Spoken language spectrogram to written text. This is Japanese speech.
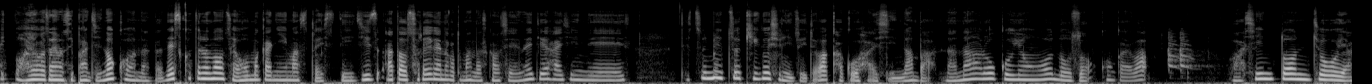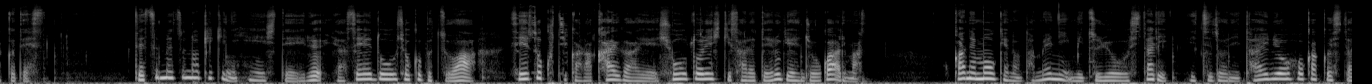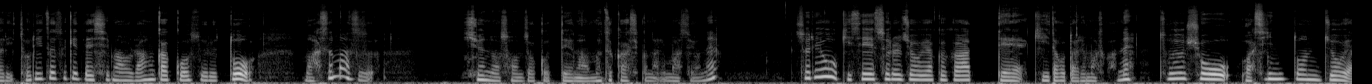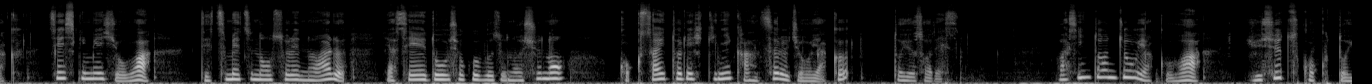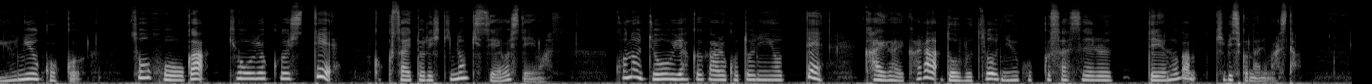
はい、おはようございます。一般人のコーナーです。こちらの音声を大まかに言いますと SDGs、あとそれ以外のことも話すかもしれないという配信です。絶滅危惧種については過去配信ナンバー764をどうぞ。今回はワシントン条約です。絶滅の危機に瀕している野生動植物は生息地から海外へ小取引されている現状があります。お金儲けのために密漁したり一度に大量捕獲したり取り続けてしまう乱獲をするとますます種の存続っていうのは難しくなりますよね。それを規制する条約があって聞いたことありますかね。通称ワシントン条約。正式名称は絶滅の恐れのある野生動植物の種の国際取引に関する条約というそうです。ワシントン条約は輸出国と輸入国双方が協力して国際取引の規制をしています。この条約があることによって海外から動物を入国させるっていうのが厳しくなりました。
